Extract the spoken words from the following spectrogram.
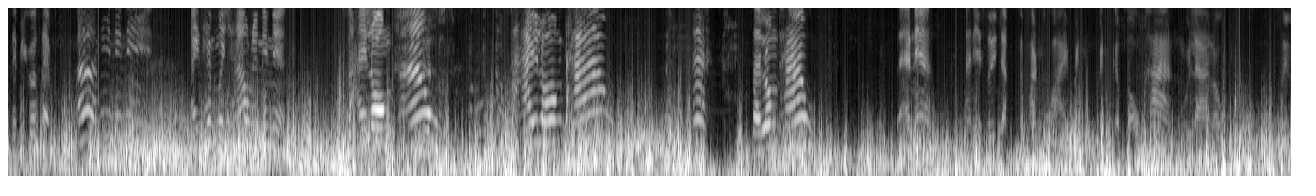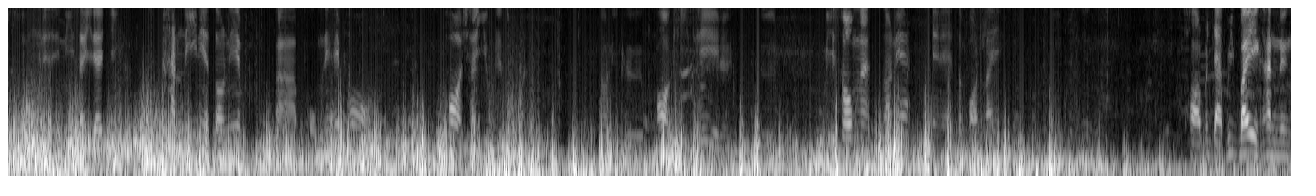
เดี๋ยวมีคอนเซ็ปต์อ่านี่นี่นี่ไอเทมเมื่อเช้าเลยนี่เนี่ยสายรองเท้า สายรองเท้านะสายรองเท้า แต่อันเนี้ยอันนี้ซื้อจากสะพานควายเป็นเป็นกระเป๋าข้างเวลาเราซื้อของเนี่ยอันนี้ใส่ได้จริงคันนี้เนี่ยตอนนี้อ่าผมเนี่ยให้พ่อ พ่อใช้อยู่ในสวนตอนนี้คือพ่อขี่เท่เลยคือมีทรงอะตอนเนี้ยในสปอร์ตไลท์ถอดมาจากบิ๊กไบค์อีกคันหนึ่ง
